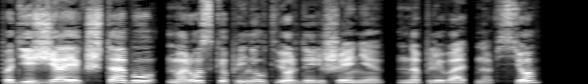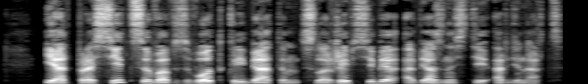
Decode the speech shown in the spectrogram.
Подъезжая к штабу, Морозко принял твердое решение наплевать на все и отпроситься во взвод к ребятам, сложив в себя обязанности ординарца.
